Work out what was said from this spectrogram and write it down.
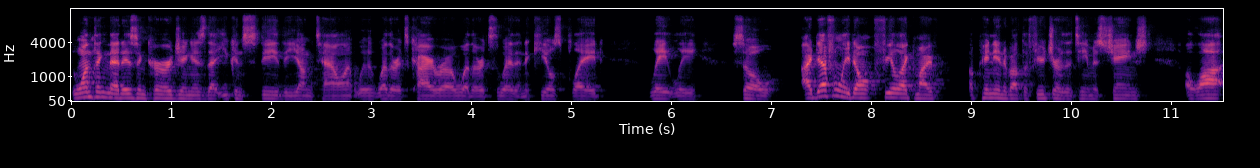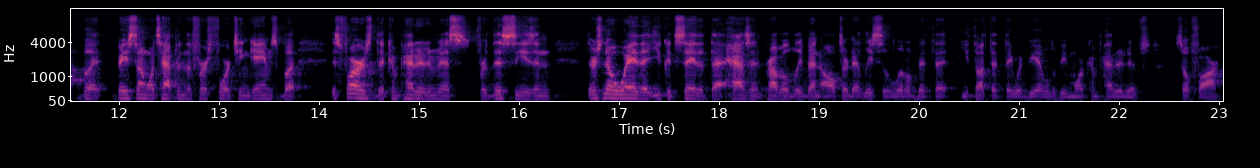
the one thing that is encouraging is that you can see the young talent, whether it's Kira, whether it's the way that Nickeil's played lately. So I definitely don't feel like my opinion about the future of the team has changed a lot, but based on what's happened in the first 14 games. But as far as the competitiveness for this season, there's no way that you could say that that hasn't probably been altered at least a little bit. That you thought that they would be able to be more competitive so far.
